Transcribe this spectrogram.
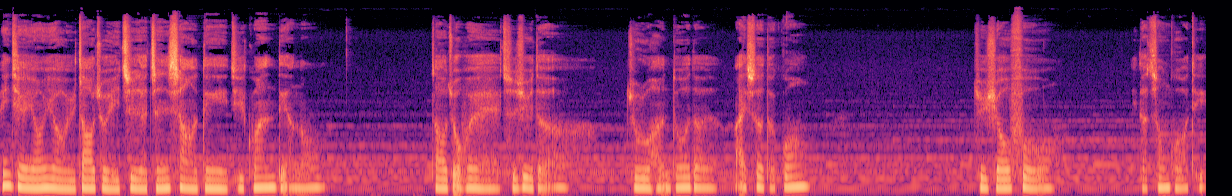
并且拥有与造主一致的真相的定义及观点哦。造主会持续的。注入很多的白色的光，去修复你的中国体。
